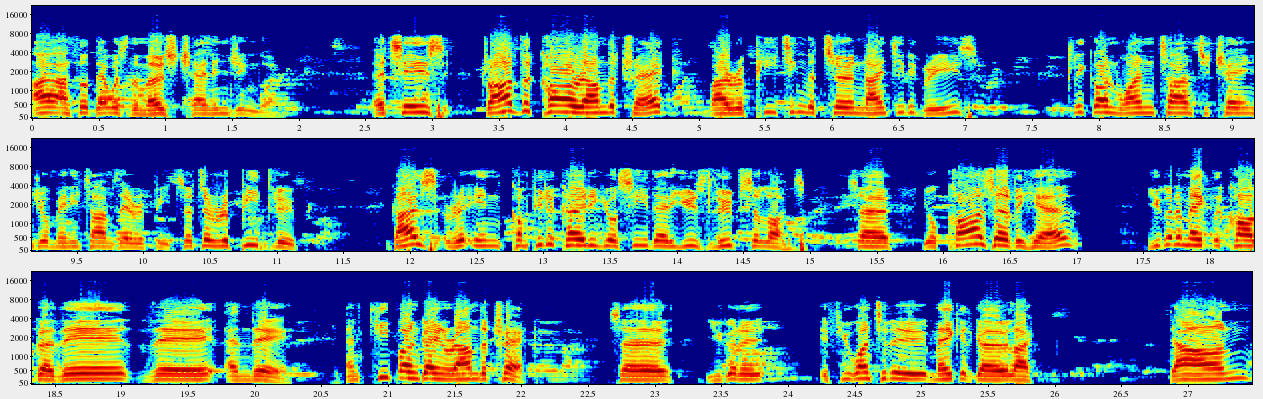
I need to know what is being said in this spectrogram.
I, I thought that was the most challenging one. It says drive the car around the track by repeating the turn 90 degrees. Click on one time to change or many times they repeat. So it's a repeat loop. Guys, in computer coding, you'll see they use loops a lot. So your car's over here. You got to make the car go there, there, and there. And keep on going around the track. So you got to, if you wanted to make it go like down,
